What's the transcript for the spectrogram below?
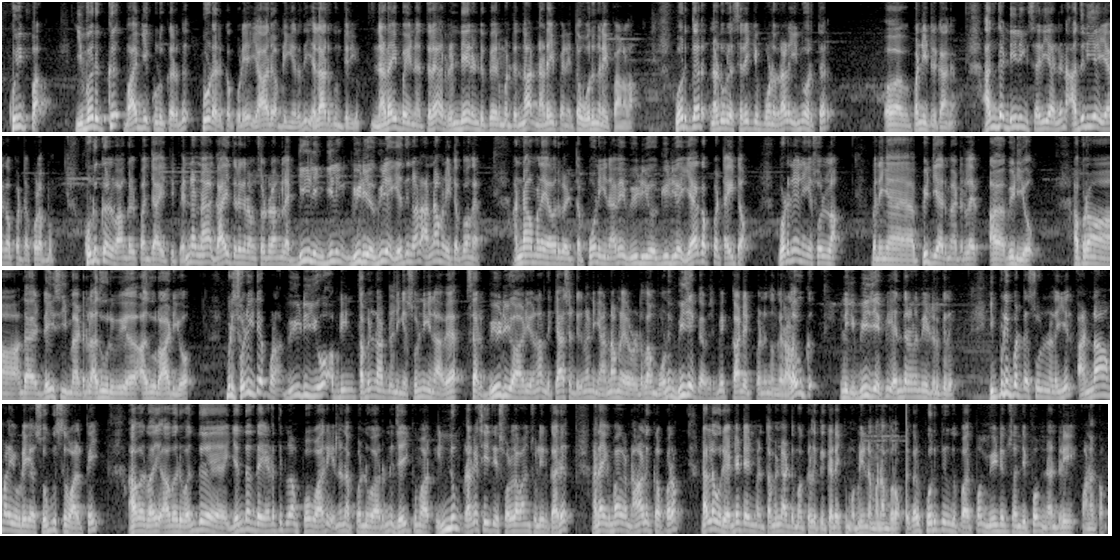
குறிப்பாக இவருக்கு வாங்கி கொடுக்கறது கூட இருக்கக்கூடிய யார் அப்படிங்கிறது எல்லாருக்கும் தெரியும். நடைப்பயணத்தில் ரெண்டே ரெண்டு பேர் மட்டும்தான் நடைப்பயணத்தை ஒருங்கிணைப்பாங்களாம். ஒருத்தர் நடுவில் சிறைக்கு போனதுனால இன்னொருத்தர் பண்ணிட்டு இருக்காங்க அந்த டீலிங் சரியா இல்லைன்னு அதுலேயே ஏகப்பட்ட குழப்பம். கொடுக்கல் வாங்கல் பஞ்சாயத்து. இப்போ என்னென்னா காயத்ரி கிராமம் சொல்கிறாங்களா டீலிங் கீலிங் வீடியோ வீடியோ எதுனாலும் அண்ணாமலைகிட்ட போங்க. அண்ணாமலை அவர்கள்ட்ட போனீங்கன்னாவே வீடியோ வீடியோ ஏகப்பட்ட ஐட்டம் உடனே நீங்கள் சொல்லலாம். இப்போ நீங்கள் பிடிஆர் மேட்டரில் வீடியோ அப்புறம் அந்த டெய்சி மேட்டரில் அது ஒரு அது ஒரு ஆடியோ இப்படி சொல்லிக்கிட்டே போகலாம் வீடியோ அப்படின்னு தமிழ்நாட்டில் நீங்கள் சொன்னீங்கன்னாவே சார் வீடியோ ஆடியோனா அந்த கேசட்டுக்குனா நீங்கள் அண்ணாமலையோட தான் போகணும். பிஜேபி ஆஃபீஸ் போய் கான்டாக்ட் பண்ணுங்கிற அளவுக்கு இன்றைக்கி பிஜேபி எந்த நிலைமையில் இருக்குது? இப்படிப்பட்ட சூழ்நிலையில் அண்ணாமலையுடைய சொகுசு வாழ்க்கை அவர் வை அவர் வந்து எந்தெந்த இடத்துக்குலாம் போவார் என்னென்ன பண்ணுவாருன்னு ஜெயக்குமார் இன்னும் ரகசியத்தை சொல்லவான்னு சொல்லியிருக்காரு. அநேகமாக நாளுக்கு அப்புறம் நல்ல ஒரு என்டர்டெயின்மெண்ட் தமிழ்நாட்டு மக்களுக்கு கிடைக்கும் அப்படின்னு நம்ம நம்புகிறோம் பொறுத்திருந்து பார்ப்போம். மீண்டும் சந்திப்போம். நன்றி. வணக்கம்.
